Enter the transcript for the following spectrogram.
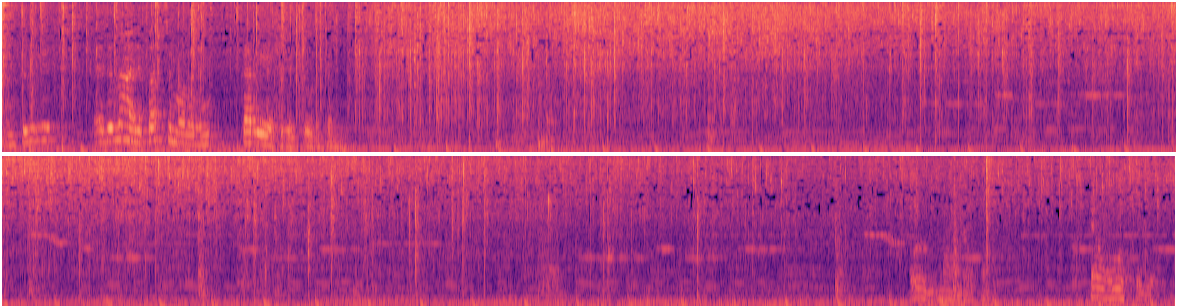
നമുക്കിതിൽ ഒരു നാല് പച്ചമുളകും കറിവേപ്പില ഇട്ട് കൊടുക്കണം. ഓ മാറ്റാം സ്റ്റവ്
